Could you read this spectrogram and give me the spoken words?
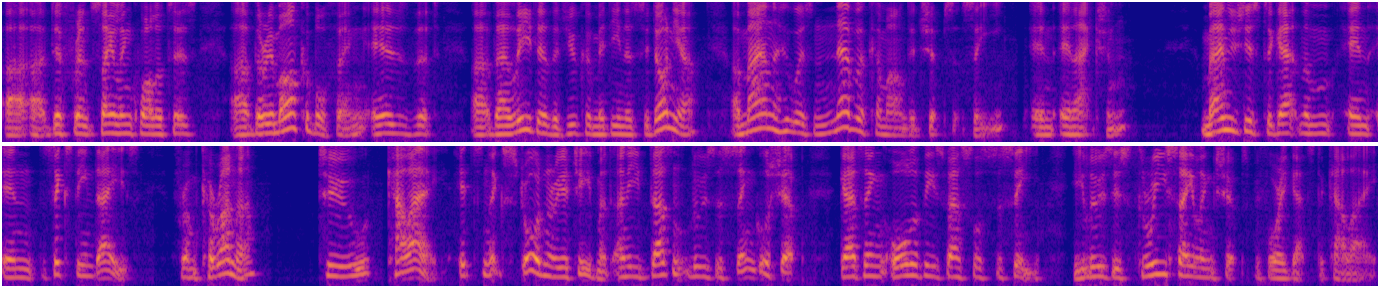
uh, uh, different sailing qualities. the remarkable thing is that their leader, the Duke of Medina Sidonia, a man who has never commanded ships at sea in, in action manages to get them in, in 16 days from Corunna to Calais. It's an extraordinary achievement, and he doesn't lose a single ship getting all of these vessels to sea. He loses three sailing ships before he gets to Calais.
